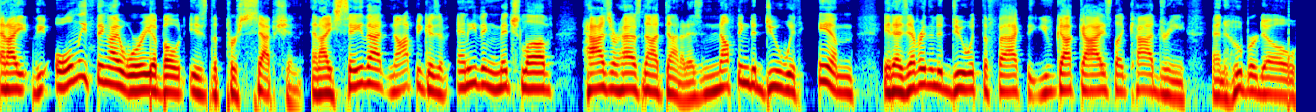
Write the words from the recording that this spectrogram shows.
And I the only thing I worry about is the perception. And I say that not because of anything Mitch Love has or has not done. It has nothing to do with him. It has everything to do with the fact that you've got guys like Kadri and Huberdeau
